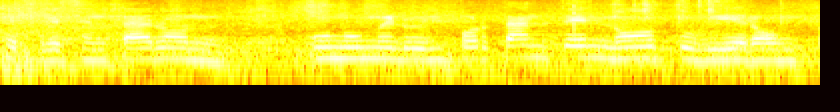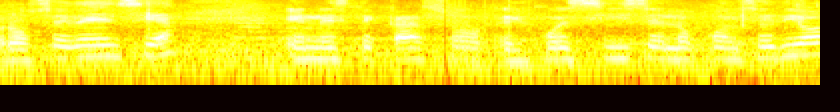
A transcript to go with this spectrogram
Se presentaron un número importante, no tuvieron procedencia en este caso, el juez sí se lo concedió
